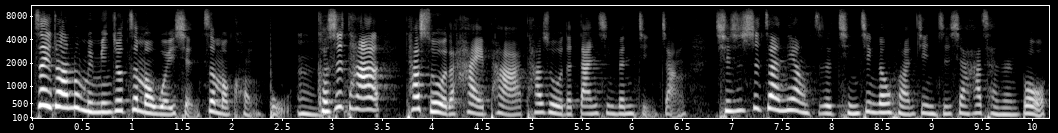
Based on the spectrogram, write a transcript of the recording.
这段路明明就这么危险，这么恐怖，嗯，可是他他所有的害怕，他所有的担心跟紧张，其实是在那样子的情境跟环境之下，他才能够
